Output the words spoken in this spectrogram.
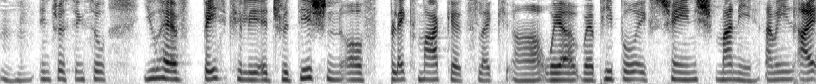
Mm-hmm. Interesting. So you have basically a tradition of black markets, like uh, where where people exchange money. I mean, I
